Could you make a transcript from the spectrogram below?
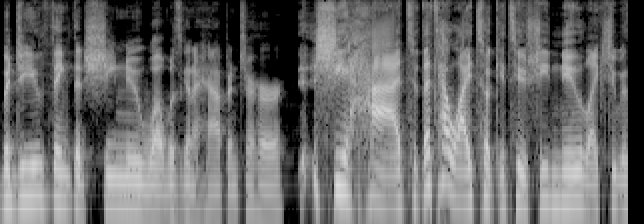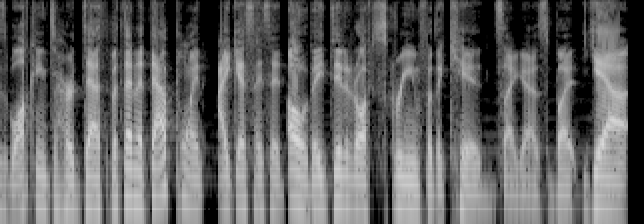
But do you think that she knew what was going to happen to her? She had to. That's how I took it too. She knew like she was walking to her death. But then at that point, I guess I said, oh, they did it off screen for the kids, I guess. But yeah,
